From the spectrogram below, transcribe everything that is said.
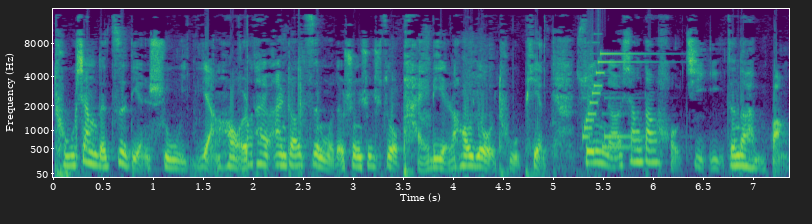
图像的字典书一样哈，然后它有按照字母的顺序去做排列，然后又有图片，所以呢相当好记忆，真的很棒。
